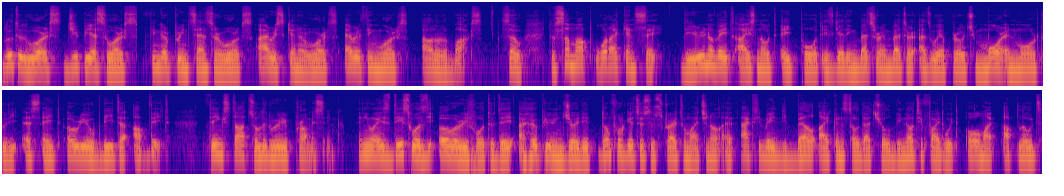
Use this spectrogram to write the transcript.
Bluetooth works, GPS works, fingerprint sensor works, iris scanner works, everything works out of the box. So, to sum up what I can say, the Renovate Ice Note 8 port is getting better and better as we approach more and more to the S8 Oreo beta update. Things start to look really promising. Anyways, this was the overview for today. I hope you enjoyed it. Don't forget to subscribe to my channel and activate the bell icon so that you'll be notified with all my uploads.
